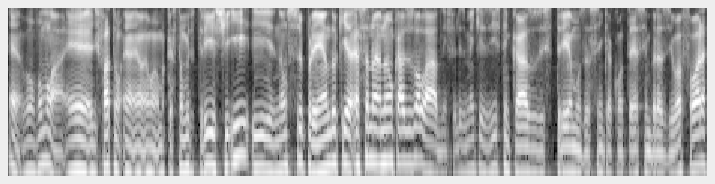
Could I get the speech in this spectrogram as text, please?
É, bom, vamos lá. É, de fato, é, é uma questão muito triste e, e não se surpreendo que essa não é, não é, um caso isolado. Infelizmente, existem casos extremos assim que acontecem em Brasil afora.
